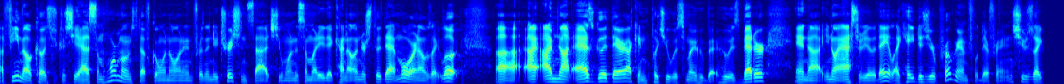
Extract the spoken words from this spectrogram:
a, female coach because she has some hormone stuff going on, and for the nutrition side, she wanted somebody that kind of understood that more. And I was like, look, uh, I, am not as good there. I can put you with somebody who who is better. And uh, you know, I asked her the other day, like, hey, does your program feel different? And she was like,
